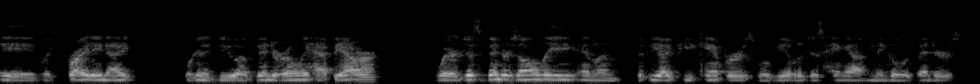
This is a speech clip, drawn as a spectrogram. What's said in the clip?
a like Friday night. We're gonna do a vendor only happy hour, where just vendors only, and then the VIP campers will be able to just hang out and mingle with vendors,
